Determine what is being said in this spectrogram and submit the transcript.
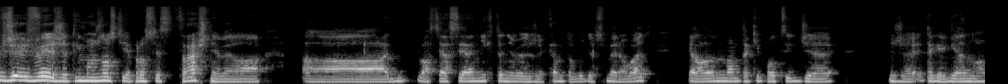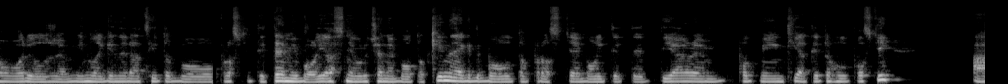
že, vieš, že tých možností je proste strašne veľa a vlastne asi ani nikto nevie, že kam to bude smerovať. Ja len mám taký pocit, že, že tak jak Jano hovoril, že v minulej generácii to bolo proste, tie témy boli jasne určené, bol to Kinect, bol to proste, boli tie, tie DRM podmienky a tieto hlúposti a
